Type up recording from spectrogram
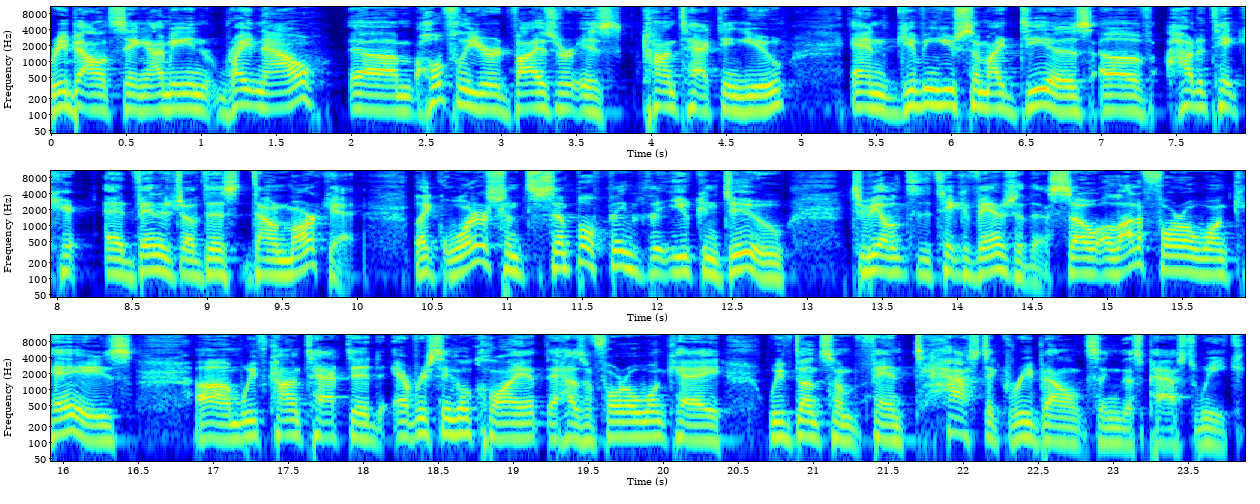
Rebalancing. I mean, right now, um, hopefully your advisor is contacting you and giving you some ideas of how to take advantage of this down market. Like, what are some simple things that you can do to be able to take advantage of this? So, a lot of 401ks, um, we've contacted every single client that has a 401k. We've done some fantastic rebalancing this past week.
